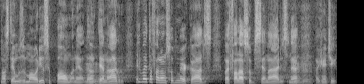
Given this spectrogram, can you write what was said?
nós temos o Maurício Palma, né, da Antenagro. Ele vai estar falando sobre mercados, vai falar sobre cenários, né? A gente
